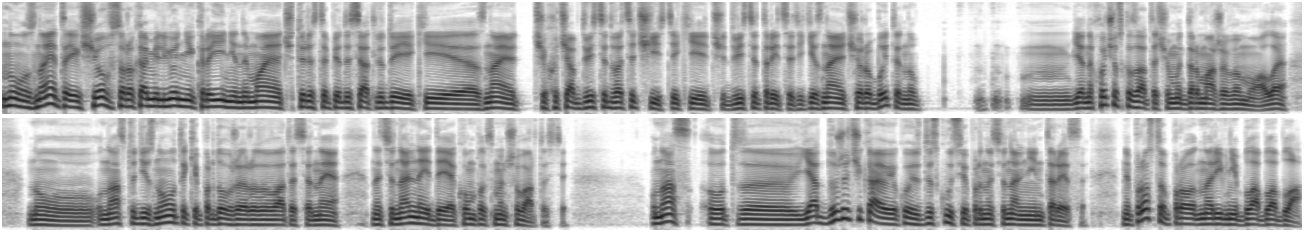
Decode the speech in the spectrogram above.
ну знаєте, якщо в 40-мільйонній країні немає 450 людей, які знають, чи хоча б 226, які чи 230, які знають, що робити, ну я не хочу сказати, що ми дарма живемо, але ну, у нас тоді знову таки продовжує розвиватися не національна ідея, а комплекс меншовартості. У нас, от е, я дуже чекаю якоїсь дискусії про національні інтереси, не просто про на рівні бла бла бла.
